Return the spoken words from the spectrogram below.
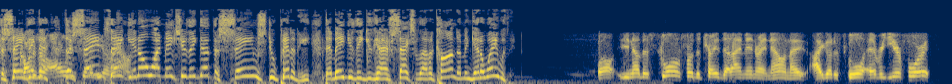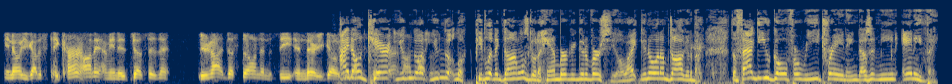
The same thing that, the same thing, you know what makes you think that? The same stupidity that made you think you could have sex without a condom and get away with it. Well, you know, there's schooling for the trade that I'm in right now, and I, I go to school every year for it. You know, you got to stay current on it. I mean, it just isn't, you're not just throwing in the seat and there you go. You I don't care. You can go. To, you can go. Look, people at McDonald's go to Hamburger University. All right, you know what I'm talking about. The fact that you go for retraining doesn't mean anything.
